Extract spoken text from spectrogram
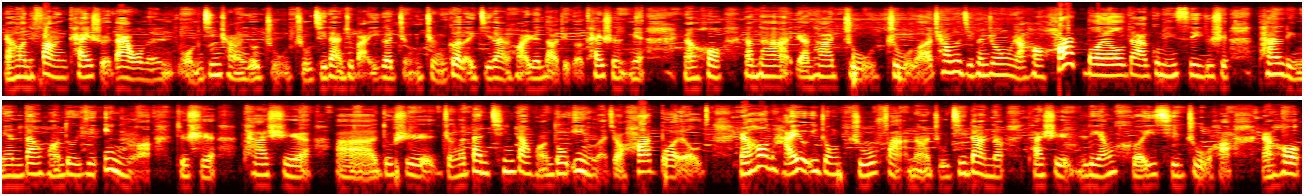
然后你放开水，大家我们我们经常有煮煮鸡蛋，就把一个整整个的鸡蛋的话扔到这个开水里面，然后让它让它煮煮了差不多几分钟，然后 hard boiled 大家顾名思义就是它里面蛋黄都已经硬了，就是它是啊、都是整个蛋清蛋黄都硬了，叫 hard boiled。然后呢，还有一种煮法呢，煮鸡蛋呢，它是联合一起煮哈，然后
